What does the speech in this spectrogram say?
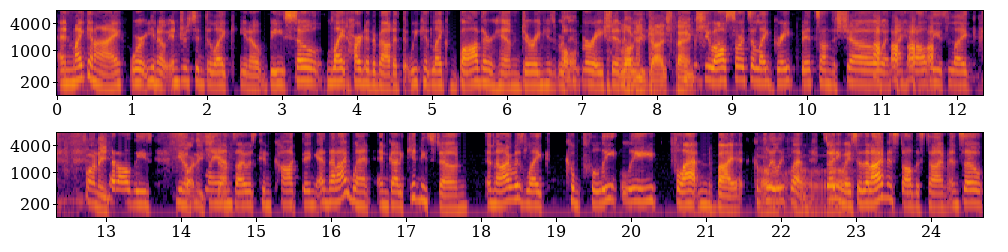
and Mike and I were, you know, interested to like, you know, be so lighthearted about it that we could like bother him during his oh, recuperation. Oh, love we you guys. Thanks. do all sorts of like great bits on the show. And I had all these like funny, had all these, you know, funny plans I was concocting. And then I went and got a kidney stone. And then I was like completely flattened by it, completely Oh, flattened. oh, so anyway, so that I missed all this time. And so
